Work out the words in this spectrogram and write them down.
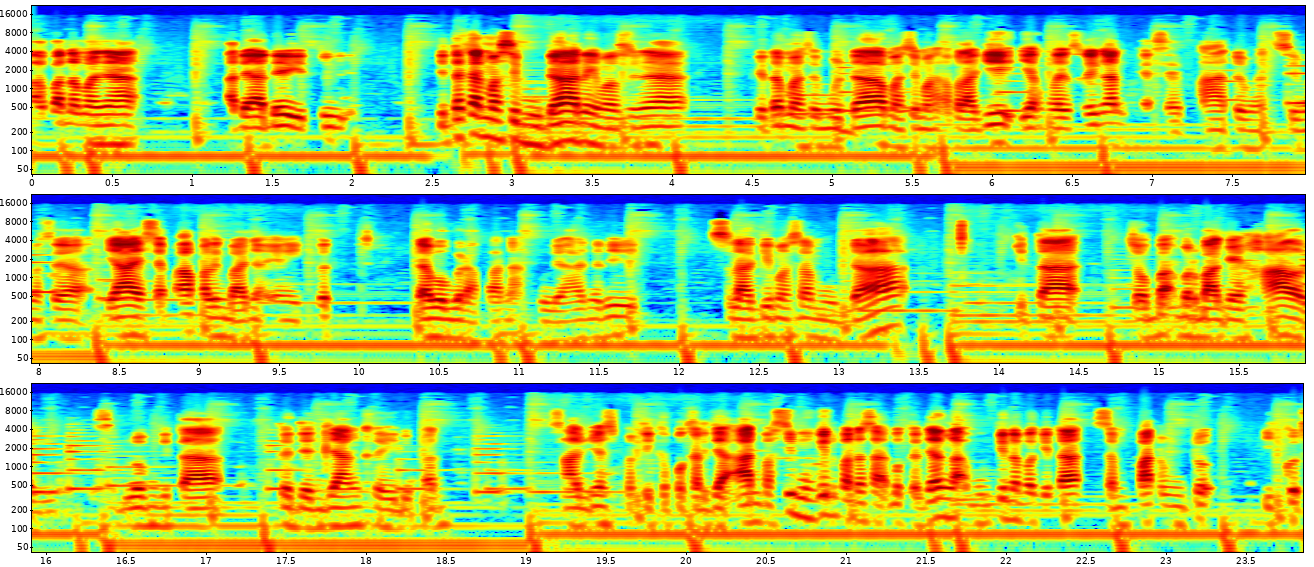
apa namanya adik-adik itu kita kan masih muda nih maksudnya kita masih muda masih apalagi yang paling sering kan SMA tuh masih masih ya SMA paling banyak yang ikut ada beberapa anak kuliah jadi selagi masa muda kita coba berbagai hal gitu sebelum kita ke jenjang kehidupan. Selanjutnya seperti ke pekerjaan pasti mungkin pada saat bekerja nggak mungkin apa kita sempat untuk ikut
